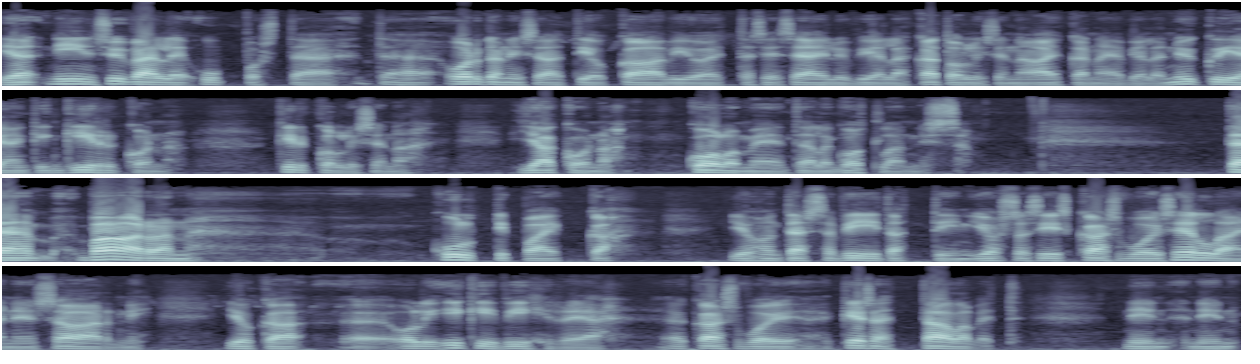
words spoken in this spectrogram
Ja niin syvälle uppos tämä, tämä organisaatiokaavio, että se säilyi vielä katolisena aikana ja vielä nykyäänkin kirkon, kirkollisena jakona kolmeen täällä Gotlannissa. Tämä Baaran kulttipaikka, johon tässä viitattiin, jossa siis kasvoi sellainen saarni, joka oli ikivihreä, kasvoi kesät, talvet, niin, niin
